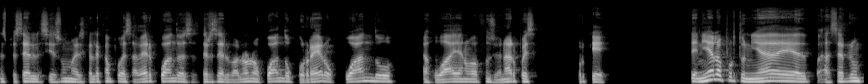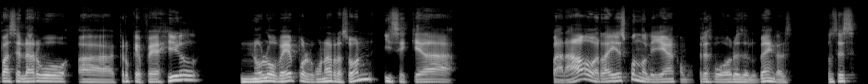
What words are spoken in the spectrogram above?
en especial si es un mariscal de campo, de saber cuándo deshacerse del balón o cuándo correr o cuándo la jugada ya no va a funcionar, pues porque tenía la oportunidad de hacerle un pase largo a, creo que fue a Hill, no lo ve por alguna razón y se queda parado, ¿verdad? Y es cuando le llegan como tres jugadores de los Bengals. Entonces,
